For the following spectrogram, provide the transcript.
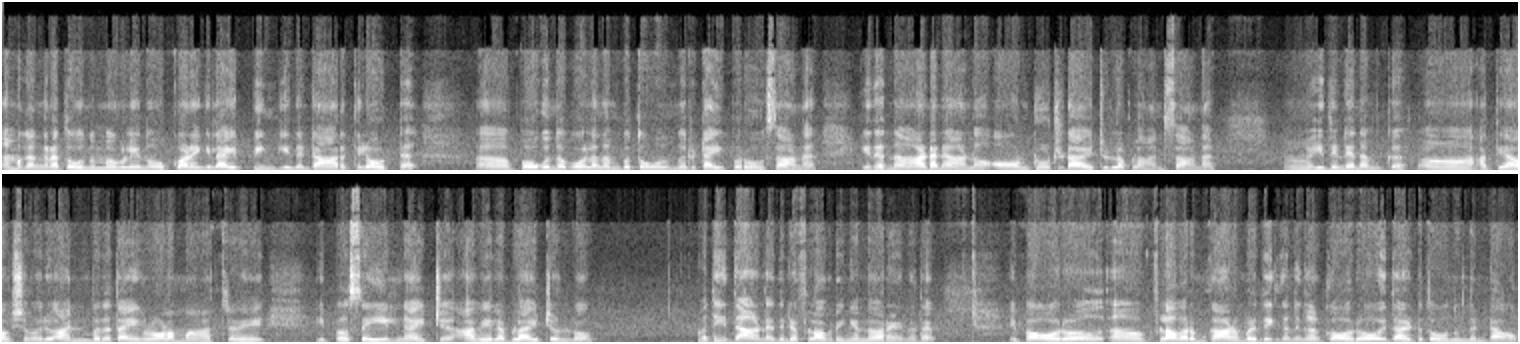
നമുക്കങ്ങനെ തോന്നും. മുകളിൽ നോക്കുവാണെങ്കിൽ ലൈറ്റ് പിങ്കിൽ നിന്ന് ഡാർക്കിലോട്ട് പോകുന്ന പോലെ നമുക്ക് തോന്നുന്ന ഒരു ടൈപ്പ് റോസാണ് ഇത് നാടനാണ് ഓൺ റൂട്ടഡ് ആയിട്ടുള്ള പ്ലാന്റ്സ് ആണ്. ഇതിന്റെ നമുക്ക് അത്യാവശ്യം ഒരു അൻപത് തൈകളോളം മാത്രമേ ഇപ്പോൾ സെയിലിനായിട്ട് അവൈലബിൾ ആയിട്ടുള്ളൂ. അപ്പോൾ ഇതാണ് ഇതിന്റെ ഫ്ലവറിങ് എന്ന് പറയുന്നത്. ഇപ്പോൾ ഓരോ ഫ്ലവറും കാണുമ്പോഴത്തേക്കും നിങ്ങൾക്ക് ഓരോ ഇതായിട്ട് തോന്നുന്നുണ്ടാവും.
